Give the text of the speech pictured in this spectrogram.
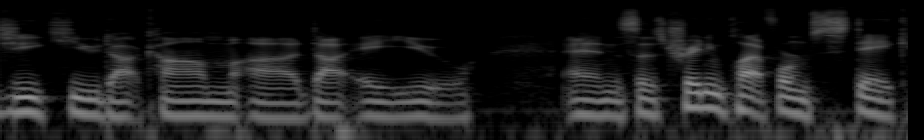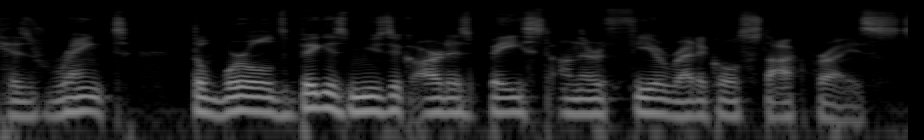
gq.com.au uh, and says trading platform Stake has ranked the world's biggest music artists based on their theoretical stock price.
